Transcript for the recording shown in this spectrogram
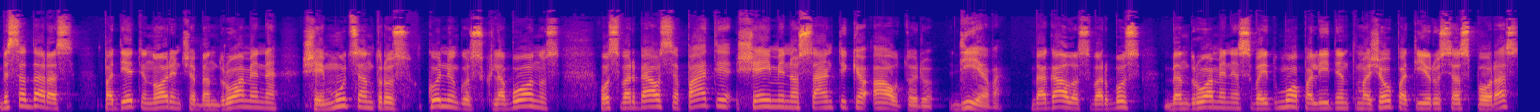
visada ras padėti norinčią bendruomenę, šeimų centrus, kunigus, klebonus, o svarbiausia patį šeiminio santykio autorių - Dievą. Be galo svarbus bendruomenės vaidmuo palydint mažiau patyrusias poras,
